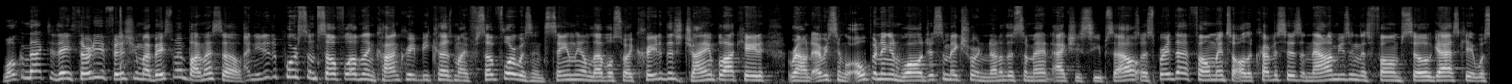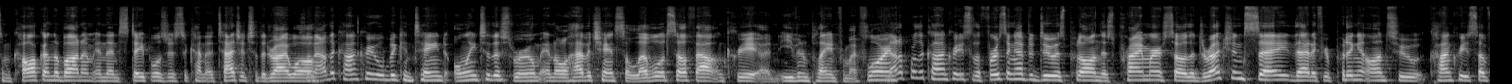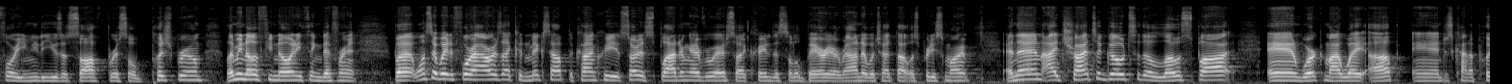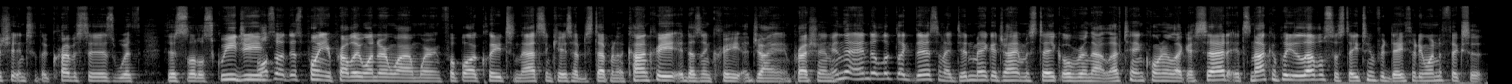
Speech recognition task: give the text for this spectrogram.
Welcome back to day 30 of finishing my basement by myself. I needed to pour some self-leveling concrete because my subfloor was insanely unlevel, so I created this giant blockade around every single opening and wall just to make sure none of the cement actually seeps out. So I sprayed that foam into all the crevices, and now I'm using this foam sill gasket with some caulk on the bottom and then staples just to kind of attach it to the drywall. So now the concrete will be contained only to this room, and it'll have a chance to level itself out and create an even plane for my flooring. Now to pour the concrete, so the first thing I have to do is put on this primer. So the directions say that if you're putting it onto concrete subfloor, floor, you need to use a soft bristle push broom. Let me know if you know anything different. But once I waited four hours, I could mix up the concrete. It started splattering everywhere, so I created this little barrier around it, which I thought was pretty smart. And then I tried to go to the low spot and work my way up and just kind of push it into the crevices with this little squeegee. Also, at this point, you're probably wondering why I'm wearing football cleats, and that's in case I have to step into the concrete. It doesn't create a giant impression. In the end, it looked like this, and I did make a giant mistake over in that left-hand corner. Like I said, it's not completely level, so stay tuned for day 31 to fix it.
